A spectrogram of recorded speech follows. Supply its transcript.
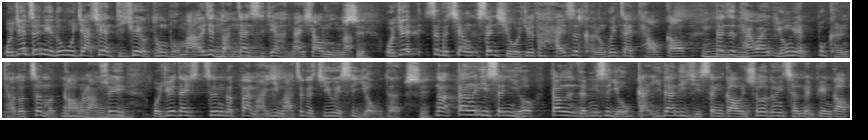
我觉得整体的物价现在的确有通膨嘛，而且短暂时间很难消弭嘛。是，我觉得这个像升息，我觉得它还是可能会再调高，但是台湾永远不可能调到这么高啦。所以我觉得在升个半码一码，这个机会是有的。是，那当然一升以后，当然人民是有感，一旦利息升高，你所有东西成本变高，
